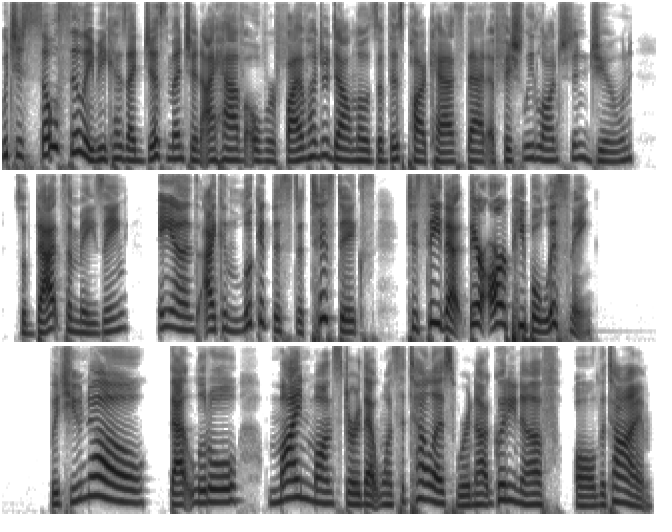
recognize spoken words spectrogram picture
Which is so silly because I just mentioned I have over 500 downloads of this podcast that officially launched in June. So that's amazing. And I can look at the statistics to see that there are people listening. But you know, that little mind monster that wants to tell us we're not good enough all the time.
